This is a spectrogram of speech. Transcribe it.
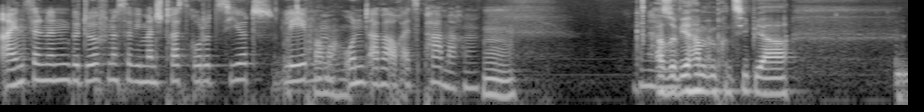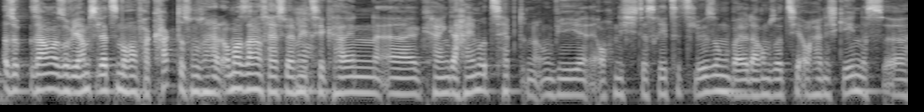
einzelnen Bedürfnisse, wie man Stress reduziert, Paar leben und aber auch als Paar machen. Genau. Also wir haben im Prinzip ja, also sagen wir so, wir haben es die letzten Wochen verkackt, das muss man halt auch mal sagen. Das heißt, wir haben Ja. jetzt hier kein, äh, kein Geheimrezept und irgendwie auch nicht das Rätsels Lösung, weil darum soll es hier auch ja nicht gehen. Das, äh,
